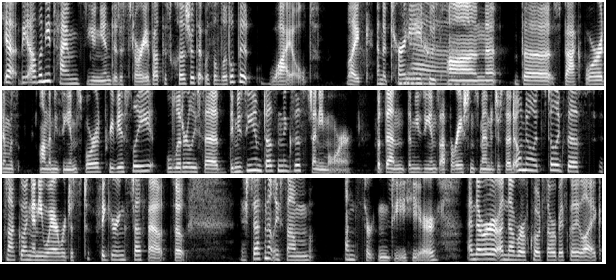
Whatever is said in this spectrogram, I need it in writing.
Yeah, the Albany Times Union did a story about this closure that was a little bit wild. Like an attorney yeah. who's on the SPAC board and was on the museum's board previously literally said the museum doesn't exist anymore. But then the museum's operations manager said, oh no, it still exists. It's not going anywhere. We're just figuring stuff out. So there's definitely some uncertainty here. And there were a number of quotes that were basically like,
